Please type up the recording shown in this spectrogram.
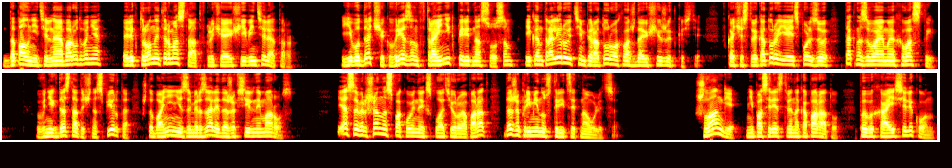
Дополнительное оборудование – электронный термостат, включающий вентилятор. Его датчик врезан в тройник перед насосом и контролирует температуру охлаждающей жидкости, в качестве которой я использую так называемые хвосты. В них достаточно спирта, чтобы они не замерзали даже в сильный мороз. Я совершенно спокойно эксплуатирую аппарат даже при минус 30 на улице. Шланги непосредственно к аппарату – ПВХ и силикон –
